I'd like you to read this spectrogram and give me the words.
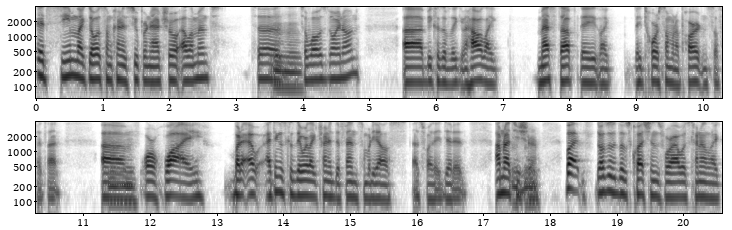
it seemed like there was some kind of supernatural element to mm-hmm. to what was going on, uh, because of like how like messed up they like they tore someone apart and stuff like that, um, mm-hmm. or why. But I, I think it's because they were like trying to defend somebody else. That's why they did it. I'm not too sure. But those are those questions where I was kind of like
